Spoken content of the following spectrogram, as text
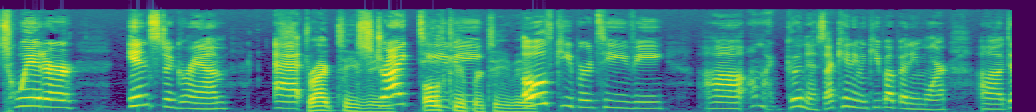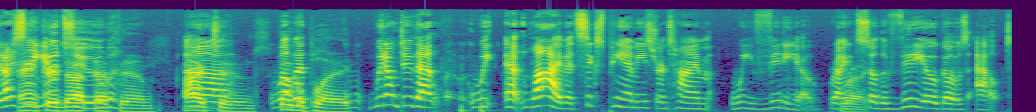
Twitter, Instagram at Strike TV. Strike TV, Oathkeeper TV. Oathkeeper TV. Uh, oh my goodness, I can't even keep up anymore. Uh, did I say YouTube? Anchor.fm. Uh, iTunes. well, Google Play. We don't do that. We at live at 6 p.m. Eastern time. We video right? Right. so the video goes out,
